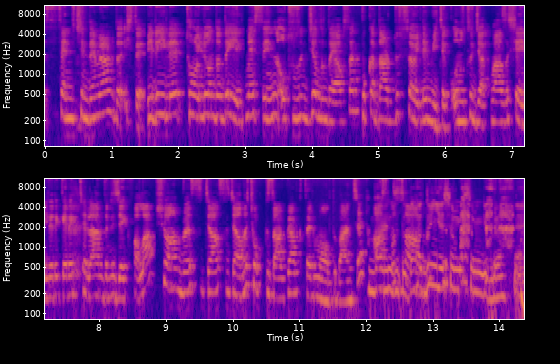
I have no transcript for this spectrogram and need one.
senin için demiyorum da işte biriyle toyluğunda değil mesleğinin 30. yılında yapsak bu kadar düz söylemeyecek, unutacak bazı şeyleri gerekçelendirecek falan. Şu an böyle sıcağı sıcağına çok güzel bir aktarım oldu bence. Bence Aslında de daha dün yaşamışım gibi. Yani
